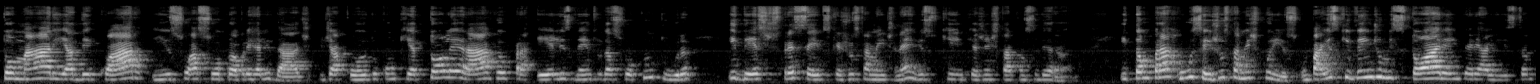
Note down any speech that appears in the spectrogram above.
tomar e adequar isso à sua própria realidade, de acordo com o que é tolerável para eles dentro da sua cultura e desses preceitos, que é justamente né, isso que, que a gente está considerando. Então, para a Rússia, e justamente por isso, um país que vem de uma história imperialista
